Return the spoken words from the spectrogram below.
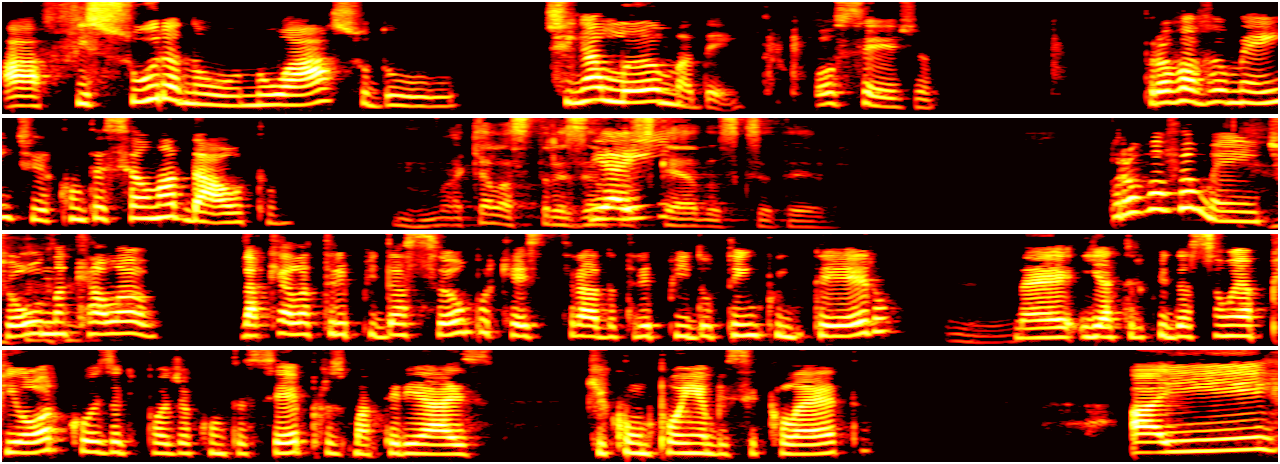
a fissura no, no aço do tinha lama dentro. Ou seja, provavelmente aconteceu na Dalton. Uhum, aquelas 300 aí, quedas que você teve. Provavelmente, ou naquela, naquela trepidação, porque a estrada trepida o tempo inteiro, uhum. né? E a trepidação é a pior coisa que pode acontecer para os materiais que compõem a bicicleta. Aí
